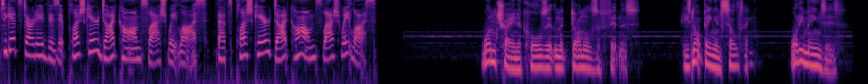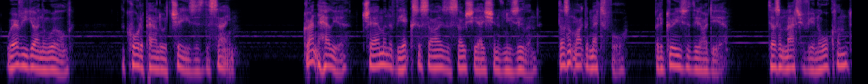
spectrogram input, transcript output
To get started, visit plushcare.com slash weight loss. That's plushcare.com slash weight loss. One trainer calls it the McDonald's of fitness. He's not being insulting. What he means is, wherever you go in the world, the quarter pounder with cheese is the same. Grant Hellier, chairman of the Exercise Association of New Zealand, doesn't like the metaphor, but agrees with the idea. It doesn't matter if you're in Auckland,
